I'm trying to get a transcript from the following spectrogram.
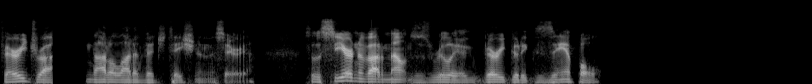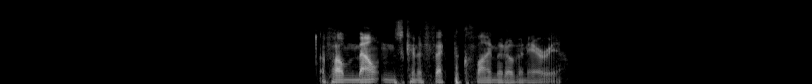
Very dry, not a lot of vegetation in this area. So the Sierra Nevada mountains is really a very good example of how mountains can affect the climate of an area.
